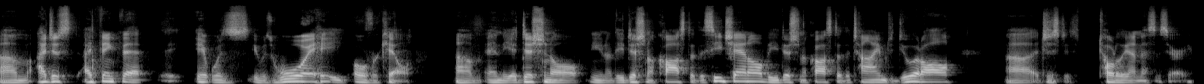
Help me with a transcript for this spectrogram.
Um, I just, I think that it was, it was way overkill. Um, and the additional, you know, the additional cost of the C channel, the additional cost of the time to do it all, uh, it just is totally unnecessary.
